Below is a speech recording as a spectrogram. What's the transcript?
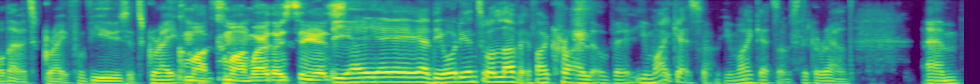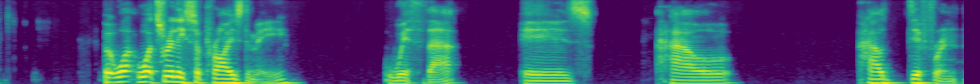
although it's great for views. It's great. Come on, come on. Where are those tears? Yeah, yeah, yeah, yeah. The audience will love it if I cry a little bit. You might get some. You might get some. Stick around. Um, but what what's really surprised me with that is how how different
